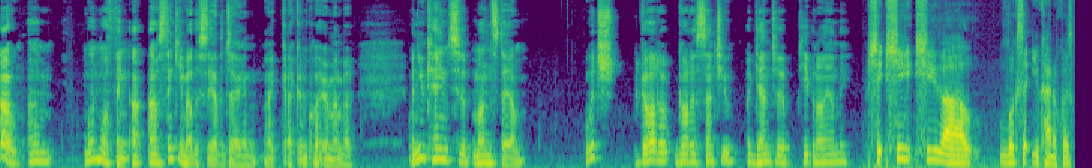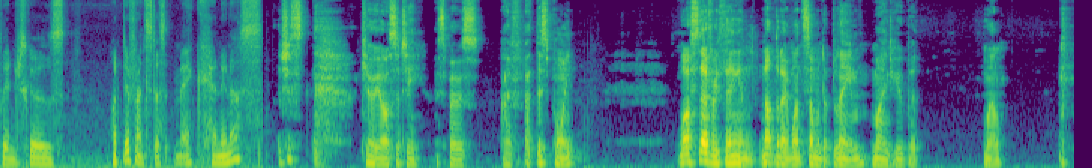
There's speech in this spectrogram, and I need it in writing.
Oh, um, one more thing. I, I was thinking about this the other day, and I, I couldn't quite remember. When you came to Munsdale, which god or goddess sent you again to keep an eye on me? She she she uh, looks at you kind of quizzically and just goes, "What difference does it make, Cernunnos?" Just curiosity, I suppose. I've, at this point, lost everything, and not that I want someone to blame, mind you, but, well,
